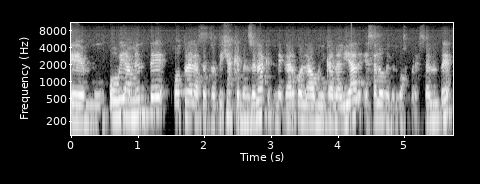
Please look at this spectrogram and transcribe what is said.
Em, obviamente, otra de las estrategias que mencionas que tiene que ver con la omnicanalidad es algo que tenemos presente,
